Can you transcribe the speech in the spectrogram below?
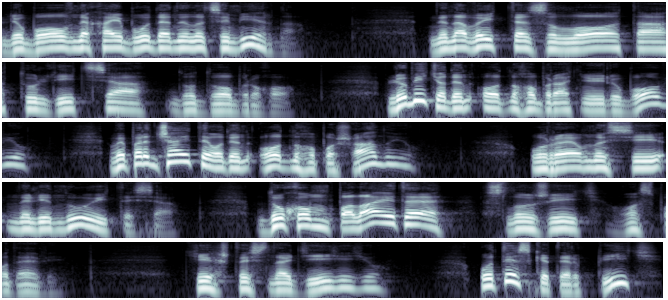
Любов нехай буде нелицемірна. Ненавидьте зло та туліться до доброго. Любіть один одного братньою любов'ю, випереджайте один одного пошаною, у ревності не лінуйтеся, духом палайте, служіть Господеві. Тіштесь надією, утиски терпіть,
